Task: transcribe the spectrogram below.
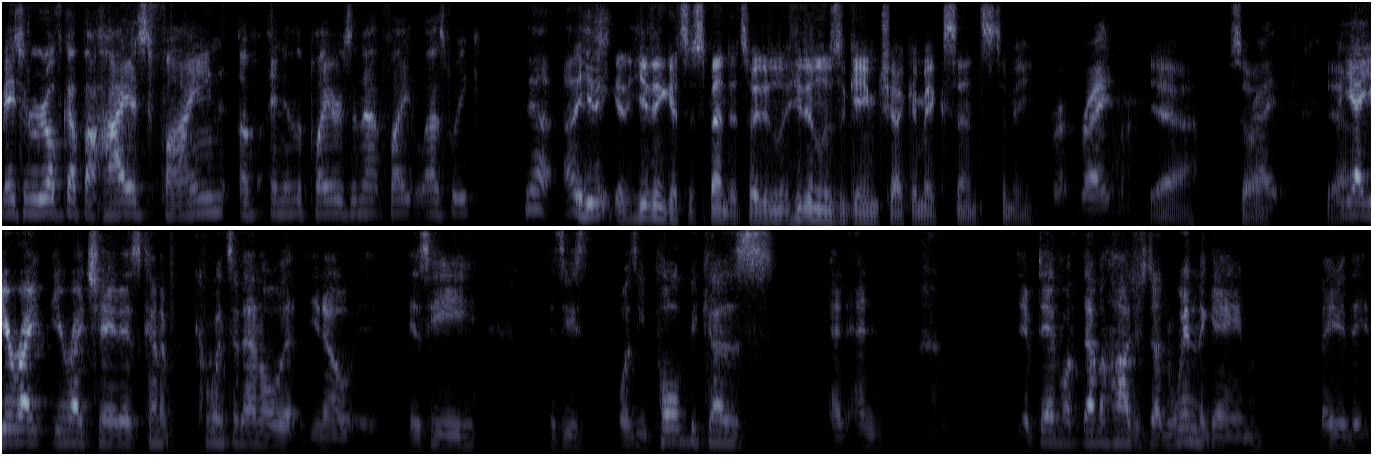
Mason Rudolph got the highest fine of any of the players in that fight last week? Yeah, uh, he didn't get he didn't get suspended, so he didn't he didn't lose a game check. It makes sense to me. Right. Yeah. So Right. Yeah. Yeah. yeah, you're right. You're right, Shay. It is kind of coincidental that you know, is he, is he, was he pulled because, and and if Devin, Devin Hodges doesn't win the game, maybe the,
